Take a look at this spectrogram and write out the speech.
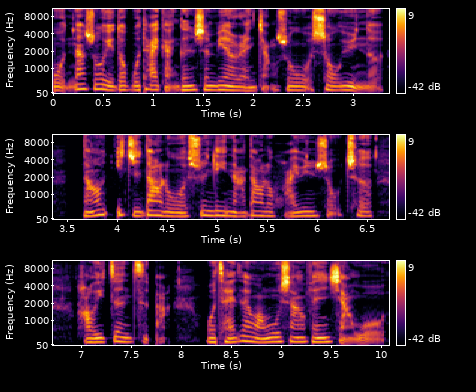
我那时候也都不太敢跟身边的人讲说我受孕了，然后一直到了我顺利拿到了怀孕手册，好一阵子吧，我才在网络上分享我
